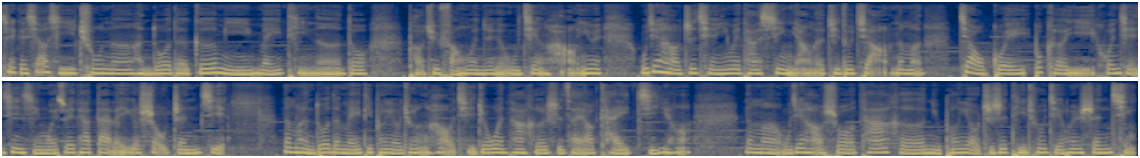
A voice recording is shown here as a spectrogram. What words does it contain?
这个消息一出呢，很多的歌迷、媒体呢都跑去访问这个吴建豪，因为吴建豪之前因为他信仰了基督教，那么教规不可以婚前性行为，所以他戴了一个手贞戒。那么很多的媒体朋友就很好奇，就问他何时才要开机哈？那么吴建豪说，他和女朋友只是提出结婚申请，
